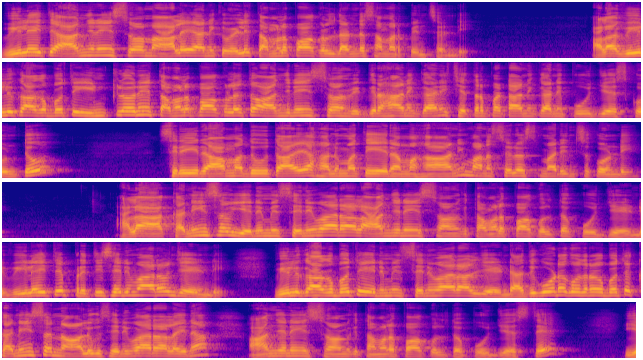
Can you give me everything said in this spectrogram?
వీలైతే ఆంజనేయ స్వామి ఆలయానికి వెళ్ళి తమలపాకుల దండ సమర్పించండి. అలా వీలు కాకపోతే ఇంట్లోనే తమలపాకులతో ఆంజనేయ స్వామి విగ్రహానికి కానీ చిత్రపటానికి కానీ పూజ చేసుకుంటూ శ్రీరామదూతాయ హనుమతే నమ అని మనసులో స్మరించుకోండి. అలా కనీసం ఎనిమిది శనివారాల ఆంజనేయ స్వామికి తమలపాకులతో పూజ చేయండి. వీలైతే ప్రతి శనివారం చేయండి. వీలు కాకపోతే ఎనిమిది శనివారాలు చేయండి. అది కూడా కుదరకపోతే కనీసం నాలుగు శనివారాలైనా ఆంజనేయ స్వామికి తమలపాకులతో పూజ చేస్తే ఈ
